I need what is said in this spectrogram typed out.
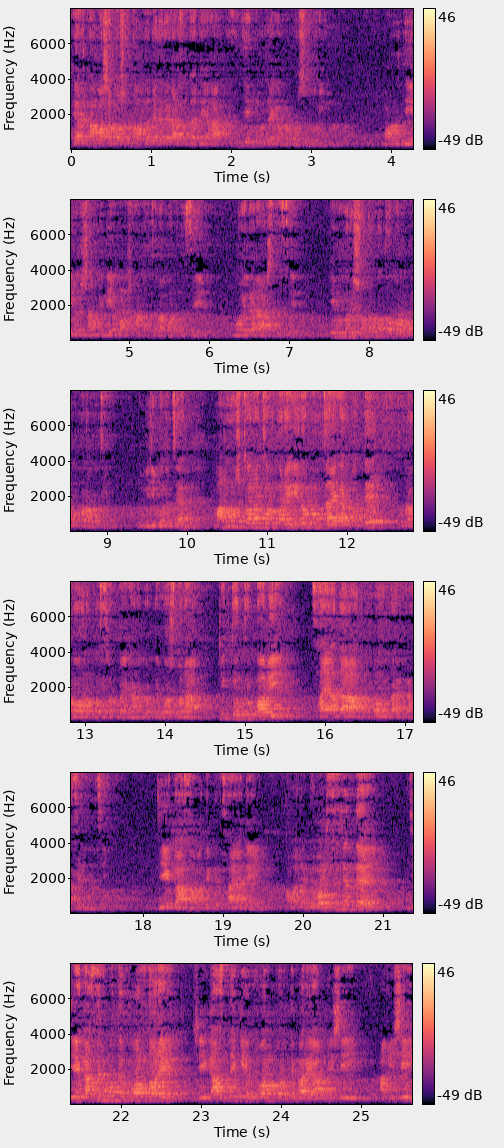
খেয়াল তামাশা বসত আমরা দেখা রাস্তা দিয়ে হাঁটতেছি, যে কোনো জায়গায় আমরা বসে পড়ি। মানুষ দিয়ে, সামনে দিয়ে মানুষ হাঁটাচলা করতেছে, মহিলারা আসতেছে। এই ব্যাপারে সতর্কতা অবলম্বন করা উচিত। নবীজি বলেছেন, মানুষ চলাচল করে এরকম জায়গার মধ্যে তোমরা কখনো প্রস্রাব পায়খানা করতে বসবে না। ঠিক তদ্রুপভাবেই ছায়াদার ফলদার গাছের নিচে। যে গাছ আমাদেরকে ছায়া দেয়, আমাদেরকে অক্সিজেন দেয়, যে গাছের মধ্যে ফল ধরে, সেই গাছ থেকে ফল করতে পারে। আপনি সেই, আমি সেই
